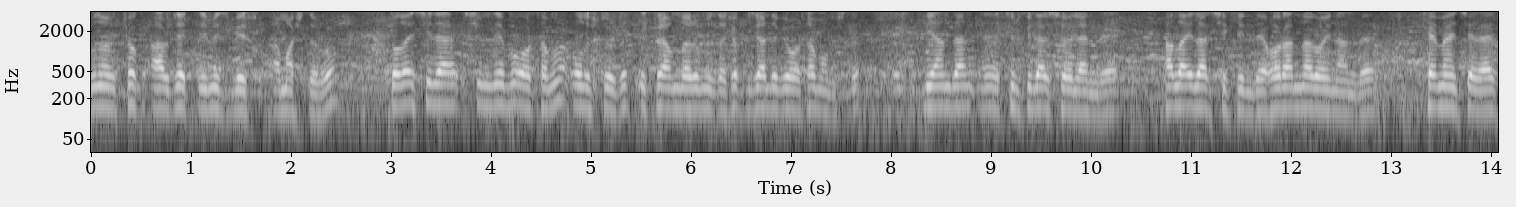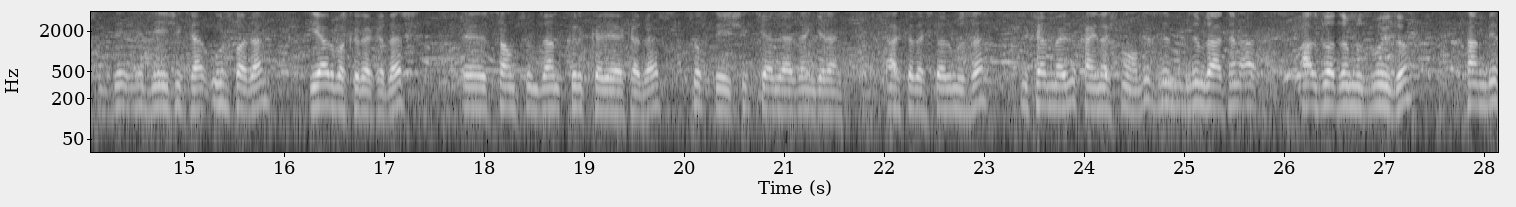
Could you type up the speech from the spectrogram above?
bunu çok arzu ettiğimiz bir amaçtı bu. Dolayısıyla şimdi bu ortamı oluşturduk. İkramlarımızla çok güzel de bir ortam oluştu. Bir yandan e, türküler söylendi, halaylar çekildi, horanlar oynandı, kemençeler, de- değişikler Urfa'dan Diyarbakır'a kadar, e, Samsun'dan Kırıkkale'ye kadar çok değişik yerlerden gelen arkadaşlarımızla mükemmel bir kaynaşma oldu. Bizim, bizim zaten arzuladığımız buydu. Tam bir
